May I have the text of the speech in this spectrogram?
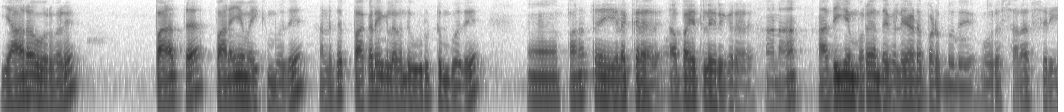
யாரோ ஒருவர் பணத்தை பணயம் வைக்கும்போது அல்லது பகடைகளை வந்து உருட்டும்போது பணத்தை இழக்கிறாரு அபாயத்தில் இருக்கிறாரு. ஆனால் அதிக முறை அந்த விளையாடப்படும் போது ஒரு சராசரி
